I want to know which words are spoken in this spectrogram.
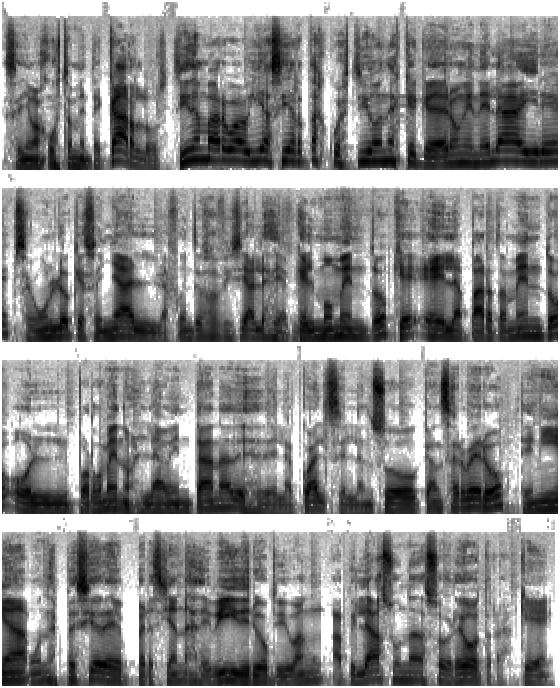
se llama justamente Carlos. Sin embargo, había ciertas cuestiones que quedaron en el aire, según lo que señalan las fuentes oficiales de aquel momento, que el apartamento, o el- por lo menos la ventana desde la cual se lanzó Cancerbero, tenía una especie de persianas de vidrio que iban apiladas una sobre otra, que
